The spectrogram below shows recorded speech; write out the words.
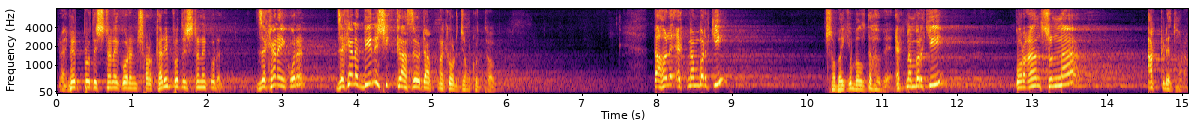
প্রাইভেট প্রতিষ্ঠানে করেন, সরকারি প্রতিষ্ঠানে করেন, যেখানেই করেন, যেখানে দিনই শিক্ষা আছে, ওটা আপনাকে অর্জন করতে হবে। তাহলে এক নম্বর কি? সবাইকে বলতে হবে। এক নম্বর কি? কোরআন, সুন্না আঁকড়ে ধরা।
